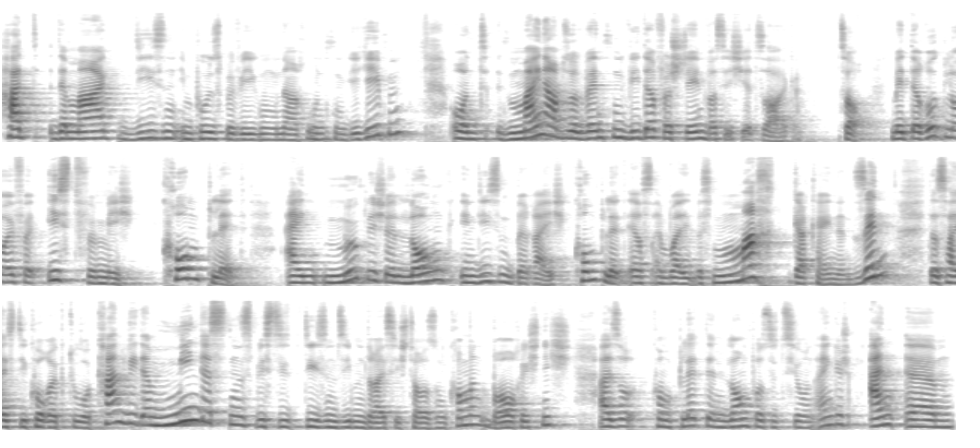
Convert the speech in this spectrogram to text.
hat der Markt diesen Impulsbewegung nach unten gegeben und meine Absolventen wieder verstehen, was ich jetzt sage. So, mit der Rückläufer ist für mich komplett ein möglicher Long in diesem Bereich komplett erst einmal, es macht gar keinen Sinn. Das heißt, die Korrektur kann wieder mindestens bis zu diesem 37.000 kommen, brauche ich nicht. Also komplett in Long-Position an, ähm,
